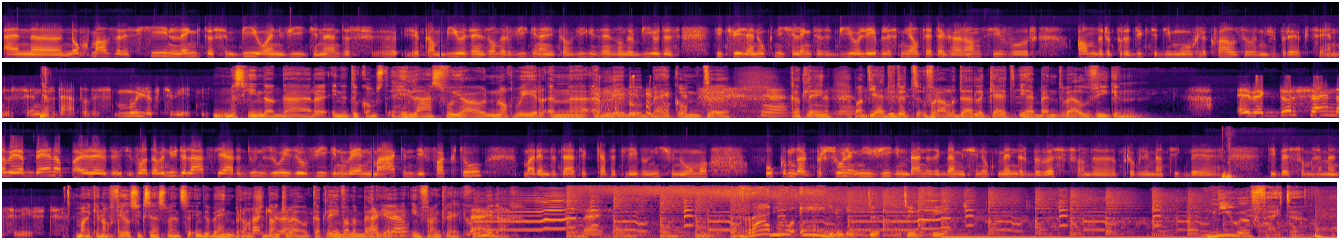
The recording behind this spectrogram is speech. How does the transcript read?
En uh, nogmaals, er is geen link tussen bio en vegan. Hè. Dus uh, je kan bio zijn zonder vegan en je kan vegan zijn zonder bio. Dus die twee zijn ook niet gelinkt. Dus het bio-label is niet altijd een garantie voor andere producten die mogelijk wel zouden gebruikt zijn. Dus inderdaad, dat is moeilijk te weten. Misschien dat daar in de toekomst helaas voor jou nog weer een, uh, een label bij komt, ja, Kathleen. Want jij doet het, voor alle duidelijkheid, jij bent wel vegan. Eh, ik durf zeggen dat wij bijna, eh, wat we nu de laatste jaren doen, sowieso vegan wijn maken, de facto. Maar inderdaad, ik heb het label niet genomen. Ook omdat ik persoonlijk niet vegan ben, dus ik ben misschien ook minder bewust van de problematiek bij, die bij sommige mensen leeft. Mag ik je nog veel succes wensen in de wijnbranche. Dankjewel. Dankjewel. Kathleen van den Bergen in Frankrijk. Goedemiddag. Dag. Radio 1. Nieuwe feiten.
